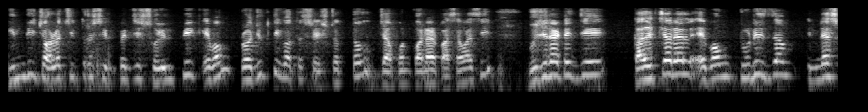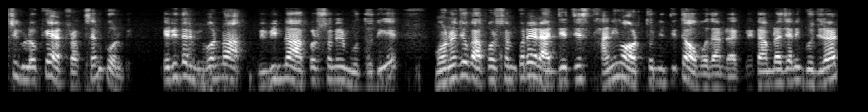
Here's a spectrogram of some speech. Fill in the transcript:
হিন্দি চলচ্চিত্র শিল্পের যে শৈল্পিক এবং প্রযুক্তিগত শ্রেষ্ঠত্ব উদযাপন করার পাশাপাশি গুজরাটের যে কালচারাল এবং ট্যুরিজম ইন্ডাস্ট্রিগুলোকে অ্যাট্রাকশন করবে। এটি তার বিভিন্ন বিভিন্ন আকর্ষণের মধ্য দিয়ে মনোযোগ আকর্ষণ করে রাজ্যের যে স্থানীয় অর্থনীতিতে অবদান রাখবে। এটা আমরা জানি গুজরাট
